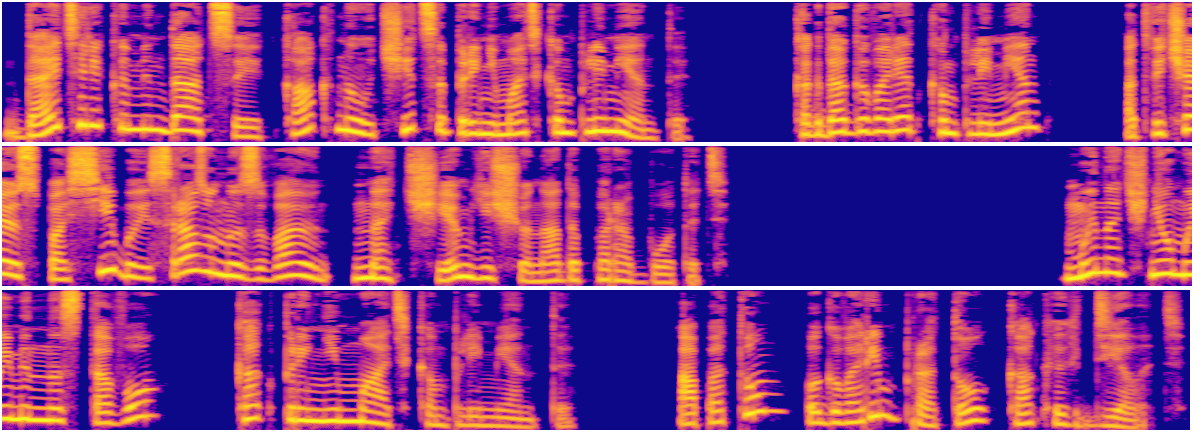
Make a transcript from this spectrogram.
Дайте рекомендации, как научиться принимать комплименты. Когда говорят комплимент, отвечаю спасибо и сразу называю, над чем еще надо поработать. Мы начнем именно с того, как принимать комплименты, а потом поговорим про то, как их делать.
